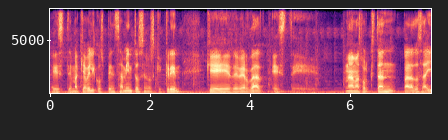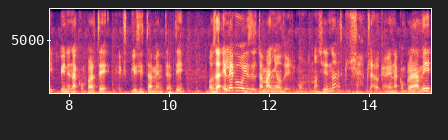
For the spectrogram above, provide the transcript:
este, maquiavélicos pensamientos en los que creen que de verdad, este, nada más porque están parados ahí, vienen a comprarte explícitamente a ti. O sea, el ego es del tamaño del mundo, ¿no? Así de, no, es que ya, claro que me vienen a comprar a mí,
